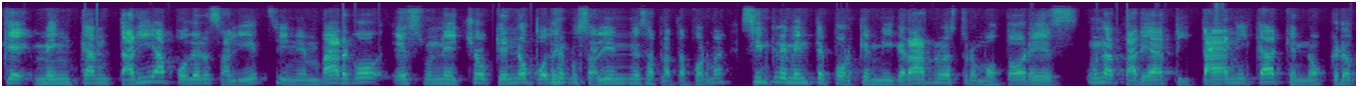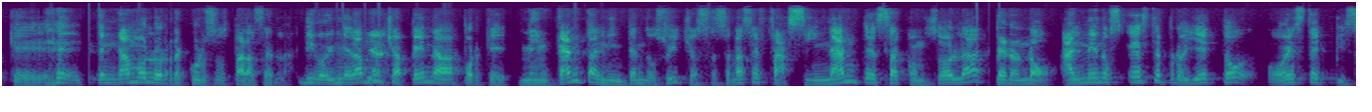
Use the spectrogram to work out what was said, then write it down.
que me encantaría poder salir. Sin embargo, es un hecho que no podemos salir en esa plataforma simplemente porque migrar nuestro motor es una tarea titánica que no creo que tengamos los recursos para hacerla. Digo, y me da mucha pena porque me encanta el Nintendo Switch, o sea, se me hace fascinante esa consola, pero no, al menos este proyecto o este episodio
